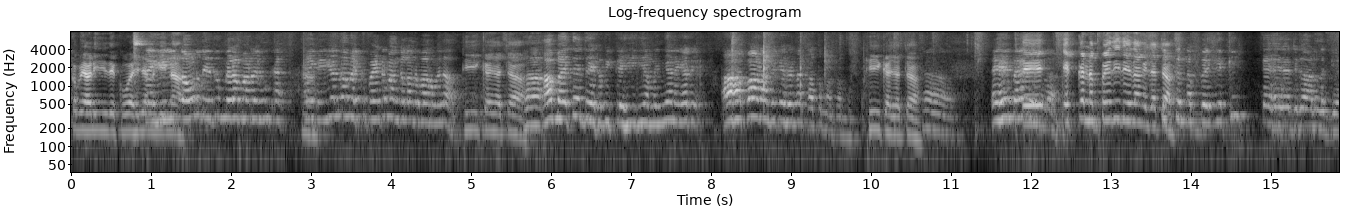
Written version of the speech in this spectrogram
142 ਦੀ ਦੇਖੋ ਇਹ ਜਿਹਾ ਇਹ ਮਹੀਨਾ। ਕੌਣ ਦੇ ਦੂ? ਮੇਰਾ ਮਨ ਇਹਨੂੰ ਕਹਿ ਕਹੀ ਜਾਂਦਾ ਮੈਂ ਇੱਕ ਪੈਂਟ ਮੰਗ ਲਾਂ ਦੁਬਾਰਾ ਇਹਦਾ ਠੀਕ ਹੈ ਚਾਚਾ। ਹਾਂ ਆ ਮੈਂ ਤੇ ਦੇਖ ਵੀ ਕਹੀ ਦੀਆਂ ਮਈਆਂ ਨੇ ਯਾਰ ਆਹ ਭਾਣਾ ਵੀ ਕਿਸੇ ਦਾ ਖਤਮ ਆ ਕੰਮ। ਠੀਕ ਹੈ ਚਾਚਾ। ਹਾਂ ਇਹ ਮੈਂ ਤੇ ਦੇਖ ਲਾ। 190 ਦੀ ਦੇ ਦਾਂਗੇ ਚਾਚਾ। 190 ਦੇਖੀ ਕਹੇ ਜਿਹਾ ਜਗਾੜ ਲੱਗਿਆ।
